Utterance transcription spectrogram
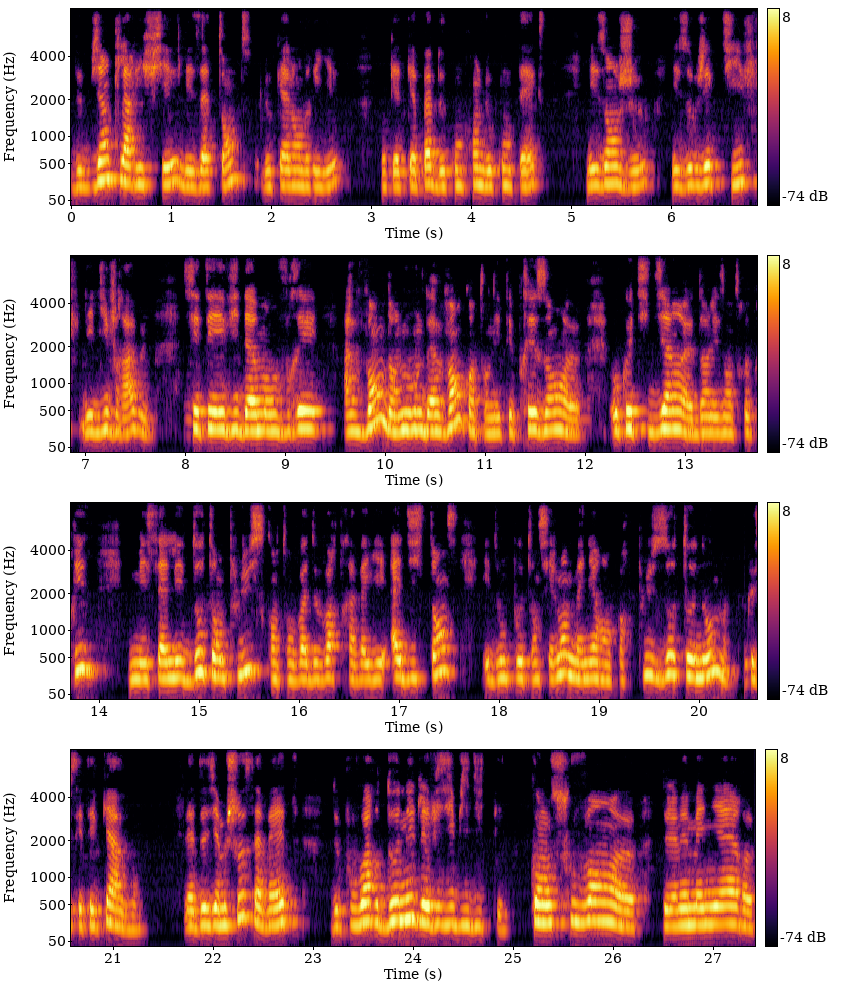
de bien clarifier les attentes, le calendrier, donc être capable de comprendre le contexte, les enjeux, les objectifs, les livrables. C'était évidemment vrai avant, dans le monde d'avant, quand on était présent euh, au quotidien euh, dans les entreprises, mais ça l'est d'autant plus quand on va devoir travailler à distance et donc potentiellement de manière encore plus autonome que c'était le cas avant. La deuxième chose, ça va être de pouvoir donner de la visibilité. Quand souvent, euh, de la même manière,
